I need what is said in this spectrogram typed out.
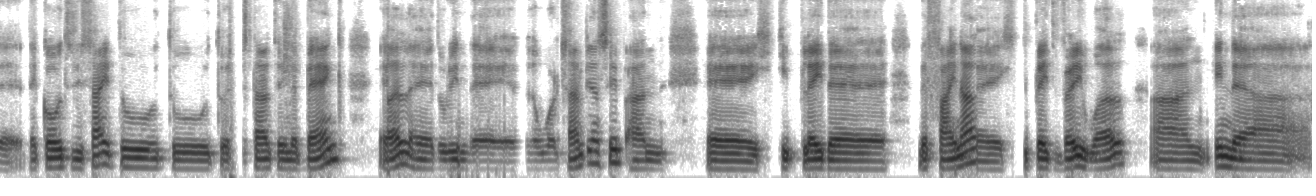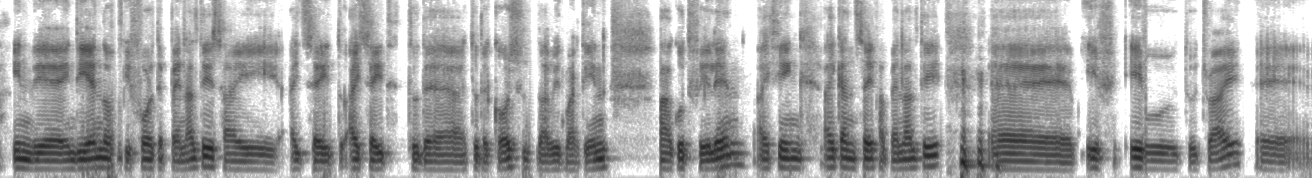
the, the coach decided to, to, to start in the bank well uh, during the, the, World Championship, and uh, he played the the final. Uh, he played very well, and in the in the in the end of before the penalties, I I say to, I said to the to the coach David Martin, a good feeling. I think I can save a penalty uh, if if to, to try. Uh,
